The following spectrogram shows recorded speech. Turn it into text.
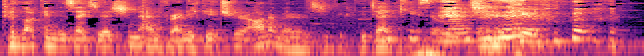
good luck in this exhibition and for any future art emitters you, you take. Thank you so much. Thank you.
